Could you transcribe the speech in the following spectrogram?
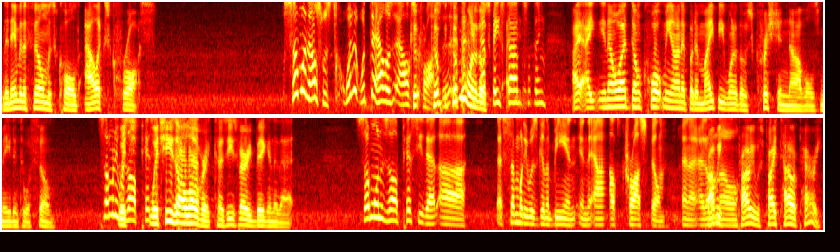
the name of the film is called Alex Cross. Someone else was. What? What the hell is Alex Could- Cross? could- could is be that- one of that those- based on something. I, I, you know what? Don't quote me on it, but it might be one of those Christian novels made into a film. Somebody which, was all pissed. which he's that- all over it because he's very big into that. Someone is all pissy that uh that somebody was going to be in in the Alex Cross film, and I, I don't Probably, know. probably was probably Tyler Perry.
